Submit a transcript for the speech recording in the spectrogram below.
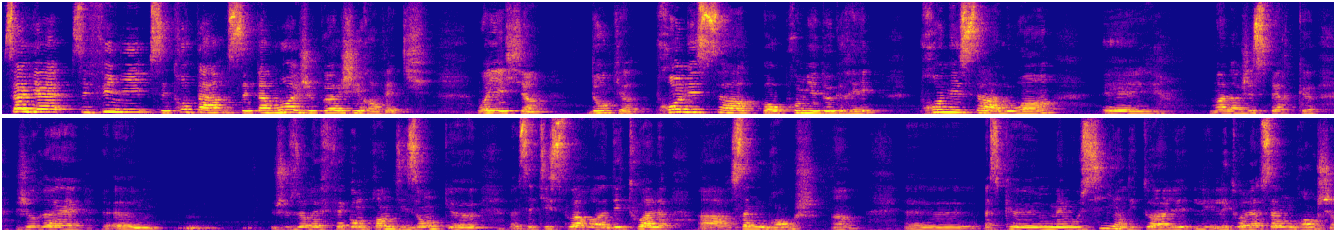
Ça y est, c'est fini, c'est trop tard, c'est à moi et je peux agir avec. Voyez, donc prenez ça, pas au premier degré, prenez ça loin, et voilà, j'espère que j'aurai... Euh, je vous aurais fait comprendre, disons, que euh, cette histoire euh, d'étoile à cinq branches, hein, euh, parce que même aussi, hein, l'étoile à cinq branches,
